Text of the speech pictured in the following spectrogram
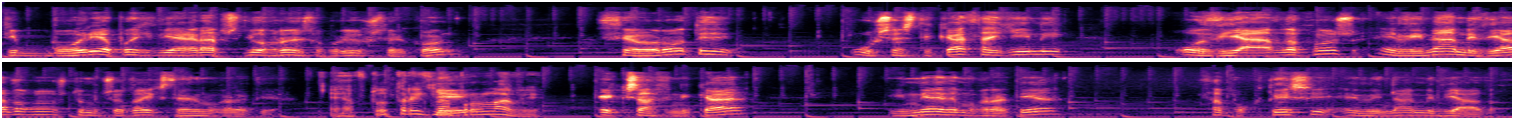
την πορεία που έχει διαγράψει δύο χρόνια στο Υπουργείο Εξωτερικών, θεωρώ ότι ουσιαστικά θα γίνει ο διάδοχος, ενδυνάμει διάδοχος του Μητσοτάκη στη Νέα Δημοκρατία. ε, αυτό τρέχει Και- να προλάβει Και ξαφνικά η Νέα Δημοκρατία θα αποκτήσει ενδυνάμει διάδοχο.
